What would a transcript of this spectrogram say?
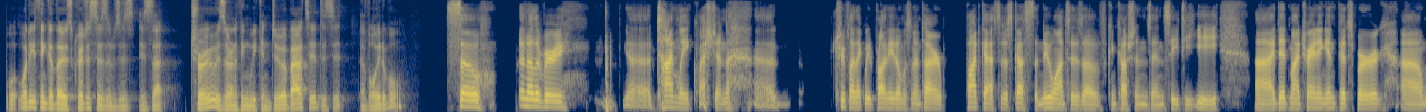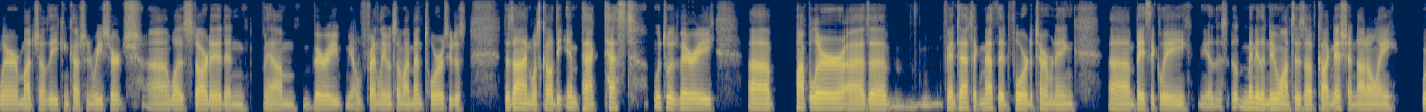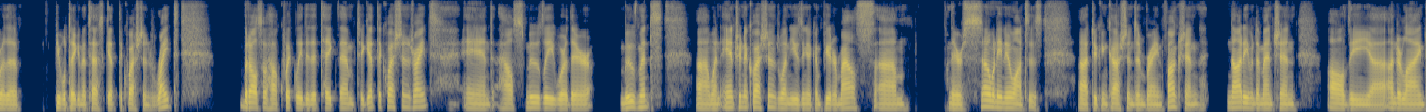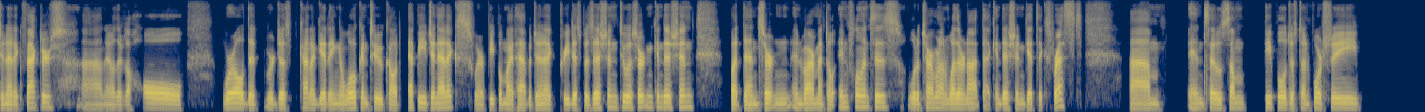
What, what do you think of those criticisms? Is is that true? Is there anything we can do about it? Is it avoidable? So, another very uh, timely question. Uh, truthfully, I think we'd probably need almost an entire podcast to discuss the nuances of concussions and CTE. Uh, I did my training in Pittsburgh, uh, where much of the concussion research uh, was started, and um, very you know friendly with some of my mentors who just designed what's called the impact test, which was very uh, popular as a fantastic method for determining um, basically you know this, many of the nuances of cognition, not only where the people taking the test get the questions right, but also how quickly did it take them to get the questions right? And how smoothly were their movements uh, when answering the questions when using a computer mouse? Um, there's so many nuances uh, to concussions and brain function not even to mention all the uh, underlying genetic factors. Uh, you know there's a whole world that we're just kind of getting awoken to called epigenetics, where people might have a genetic predisposition to a certain condition, but then certain environmental influences will determine on whether or not that condition gets expressed. Um, and so some people just unfortunately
